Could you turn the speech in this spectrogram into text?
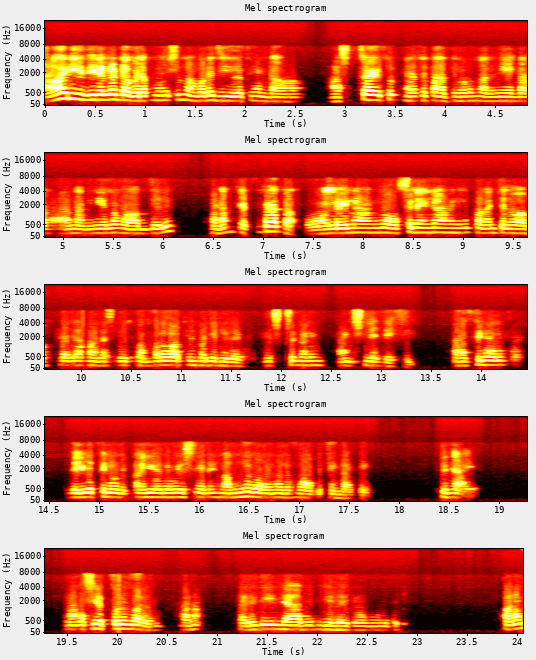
ആ രീതിയിലുള്ള ഡെവലപ്മെന്റ്സ് നമ്മുടെ ജീവിതത്തിൽ ഉണ്ടാവണം മസ്റ്റായിട്ടും അതിനകത്ത് പണത്തിനോട് നന്ദി ഉണ്ടാവണം ആ നന്ദിയുള്ള വാക്കുകൾ പണം എപ്പോഴൊക്കെ? ഓൺലൈനാണെങ്കിലും ഓഫ്ലൈനിലാണെങ്കിലും പണം ചെലവാക്കുക മനസ്സിൽ നമ്പർ വാക്കിന്റെ രീതിയിൽ ലിസ്റ്റ് മണി ആൻഷിലേക്ക് പണത്തിനോട് ദൈവത്തിനോട് അല്ലെങ്കിൽ യൂണിവേഴ്സിനോട് നന്ദി പറയുന്ന ഒരു ഉണ്ടാക്കി പിന്നെ മനസ്സിൽ എപ്പോഴും പറയും പണം പരിധിയില്ലാതെ ഇതിലേക്ക് വന്നത് പണം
